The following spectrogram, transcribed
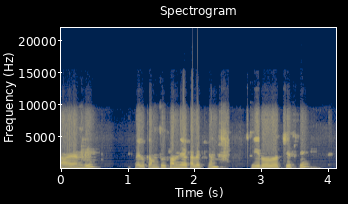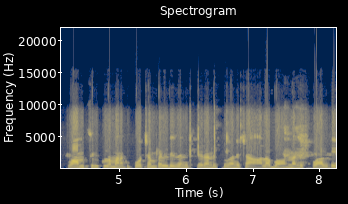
హాయ్ అండి. వెల్కమ్ టు సంధ్యా కలెక్షన్ ఈరోజు వచ్చేసి వామ్ సిల్క్లో మనకు పోచంపల్లి డిజైన్ ఇచ్చారండి. చూడండి చాలా బాగుందండి క్వాలిటీ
